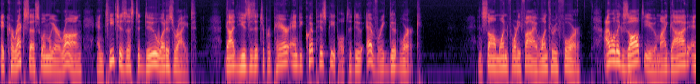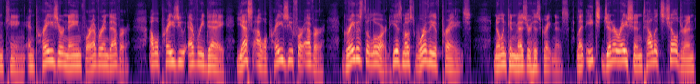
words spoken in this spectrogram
It corrects us when we are wrong and teaches us to do what is right. God uses it to prepare and equip his people to do every good work. In Psalm 145, 1 through 4, I will exalt you, my God and King, and praise your name forever and ever. I will praise you every day. Yes, I will praise you forever. Great is the Lord, he is most worthy of praise. No one can measure his greatness. Let each generation tell its children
